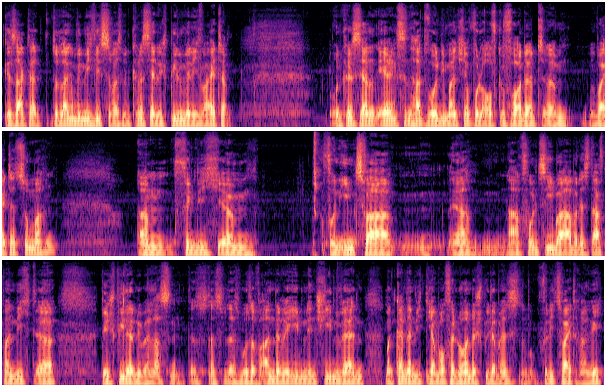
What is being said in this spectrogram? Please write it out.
gesagt hat, solange wir nicht wissen, was mit Christian ist, spielen wir nicht weiter. Und Christian Eriksen hat wohl die Mannschaft wohl aufgefordert, ähm, weiterzumachen. Ähm, Finde ich ähm, von ihm zwar ja, nachvollziehbar, aber das darf man nicht äh, den Spielern überlassen. Das, das, das muss auf andere Ebene entschieden werden. Man kann da nicht, die haben auch verloren, das Spiel, aber das ist völlig zweitrangig.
